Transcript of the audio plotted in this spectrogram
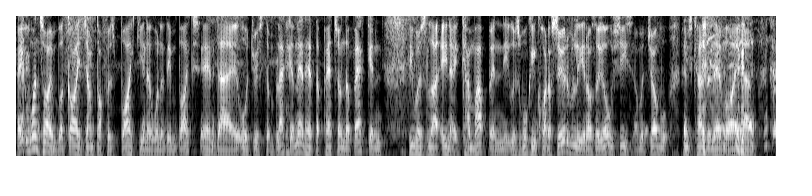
At one time, a guy jumped off his bike, you know, one of them bikes, and uh, all dressed in black, and that had the patch on the back, and he was like, you know, come up, and he was walking quite assertively, and I was like, oh, jeez, I'm in trouble. Whose cousin have I um,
